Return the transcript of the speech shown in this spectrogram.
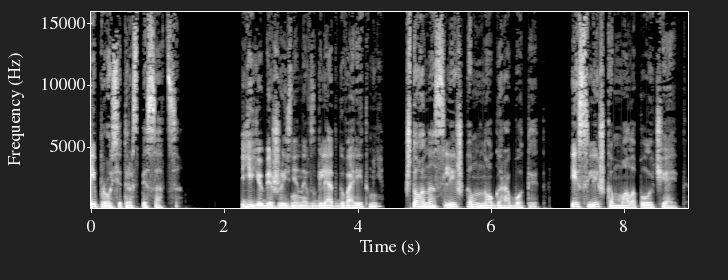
и просит расписаться. Ее безжизненный взгляд говорит мне, что она слишком много работает, и слишком мало получает.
